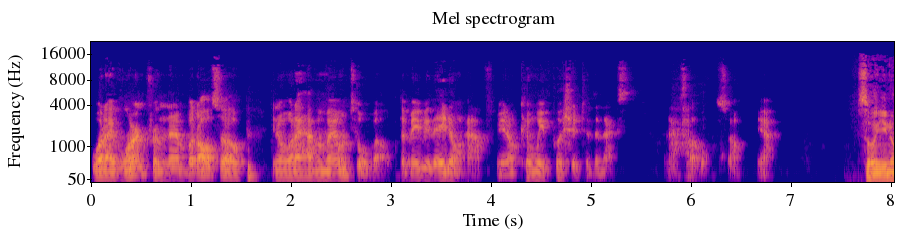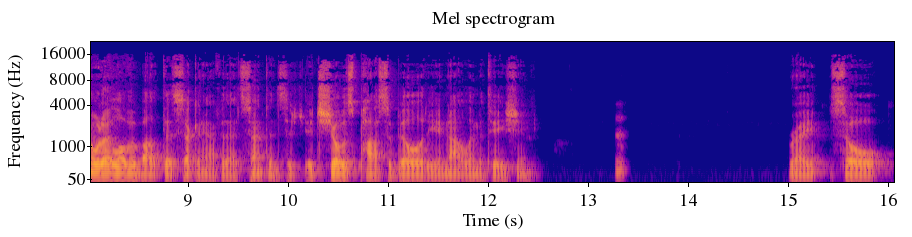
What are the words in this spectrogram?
what I've learned from them, but also, you know, what I have in my own tool belt that maybe they don't have? You know, can we push it to the next next level? So, yeah. So, you know what I love about the second half of that sentence? It, it shows possibility and not limitation. Hmm. Right. So,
